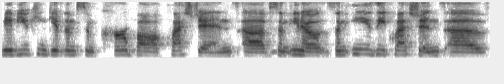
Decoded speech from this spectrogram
Maybe you can give them some curveball questions of some, you know, some easy questions of,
